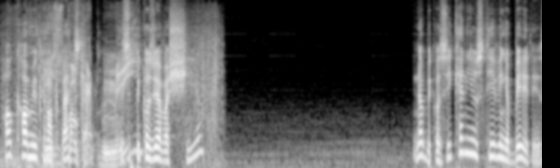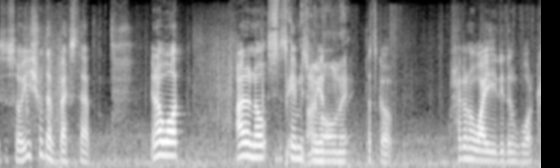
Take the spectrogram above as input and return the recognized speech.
How come you cannot spoke backstab? at Is it because you have a shield? No, because he can use thieving abilities, so he should have backstab. You know what? I don't know. This game is it. Weird. Let's go. I don't know why it didn't work.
